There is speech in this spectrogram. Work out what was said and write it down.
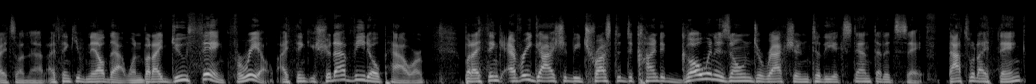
rights on that. I think you've nailed that one. But I do think, for real, I think you should have veto power. But I think every guy should be trusted to kind of go in his own direction to the extent that it's safe. That's what I think,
